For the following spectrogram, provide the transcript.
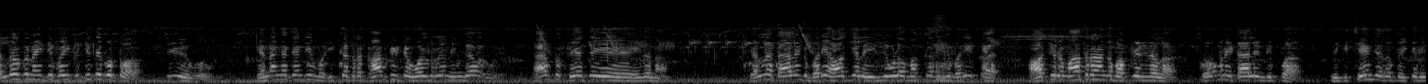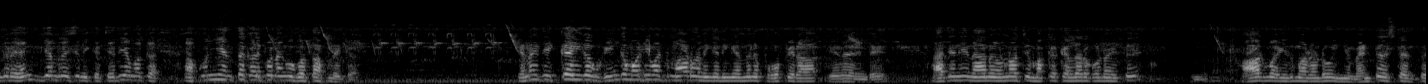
ಎಲ್ಲರಿಗೂ ನೈಂಟಿ ಫೈವ್ ಜಿತೆ ಕೊಟ್ಟು ಸಿ ಚಂದಿ ಇಕ್ಕತ್ರ ಕಾಂಪಿಟೇಟಿವ್ ವರ್ಲ್ಡ್ರು ನಿಮ್ಗೆ ಹ್ಯಾವ್ ಟು ಫೇತ್ ಇದನ್ನ. ಎಲ್ಲ ಟ್ಯಾಲೆಂಟ್ ಬರೀ ಹಾಕಿಲ್ಲ ಇಲ್ಲಿ ಉಳ್ಳ ಮಕ್ಕಳಿಗೆ ಬರೀ ಹಾಕಿರೋ ಮಾತ್ರ ನಂಗೆ ಬಪ್ಪಿಡಲ್ಲ ಸೋ ಮನಿ ಟ್ಯಾಲೆಂಟ್ ಇಪ್ಪ. ನಿಂಗೆ ಚೇಂಜಸ್ ಅಪ್ಪ ಈಗ ನಿಂಗಡೆ ಯಂಗ್ ಜನ್ರೇಷನ್ ಇಕ್ಕ ಚರಿಯ ಮಕ್ಕ, ಆ ಪುಣ್ಯ ಎಂತ ಕಳ್ಕೊ ನಂಗೆ ಗೊತ್ತಾಗ್ಲಿಕ್ಕ ಏನಾಯ್ತು ಇಕ್ಕ ಹಿಂಗೆ ಹಿಂಗೆ ಮೋಟಿವೇಟ್ ಮಾಡುವ ನಿಂಗೆ ನಿಂಗೆ ಅಂದ್ರೆ ಪೋಪಿರ ಇದೇಂಡಿ ಆಚೆ ನಾನು ಉಣ್ಣೋಚಿ ಮಕ್ಕಕ್ಕೆಲ್ಲರೂ ಕೊಂಡೋಯ್ತು ಹಾರ್ಡ್ ಇದು ಮಾಡೋಣ ಹಿಂಗೆ ಮೆಂಟಲ್ ಸ್ಟ್ರೆಂತ್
